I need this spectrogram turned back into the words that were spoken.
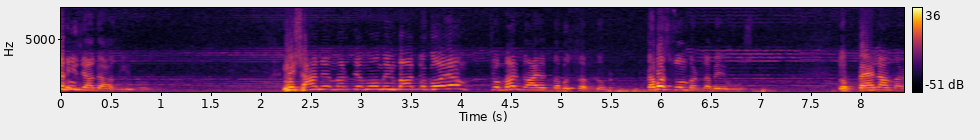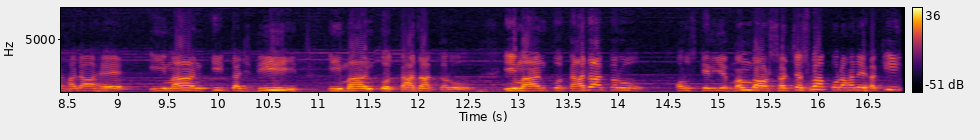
کہیں زیادہ عزیز ہوگی نشان مرد مومن بات گویم جو مر گائے تبسم پر لبے اس تو پہلا مرحلہ ہے ایمان کی تجدید۔ ایمان کو تازہ کرو، ایمان کو تازہ کرو اور اس کے لیے منبع اور سرچشمہ قرآن حقیق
